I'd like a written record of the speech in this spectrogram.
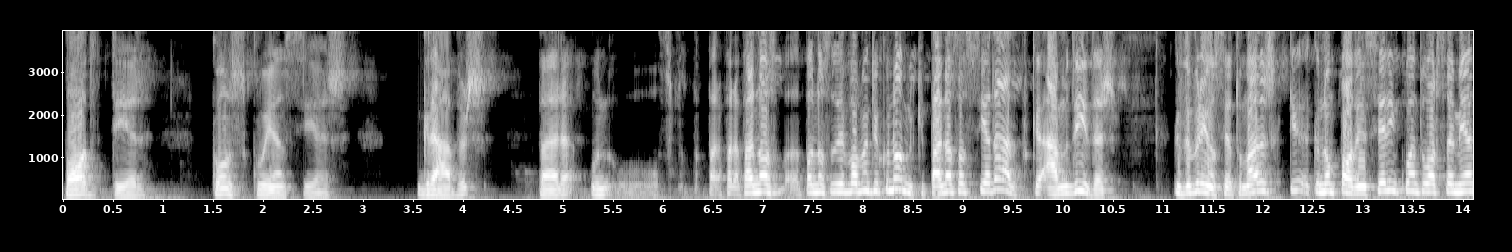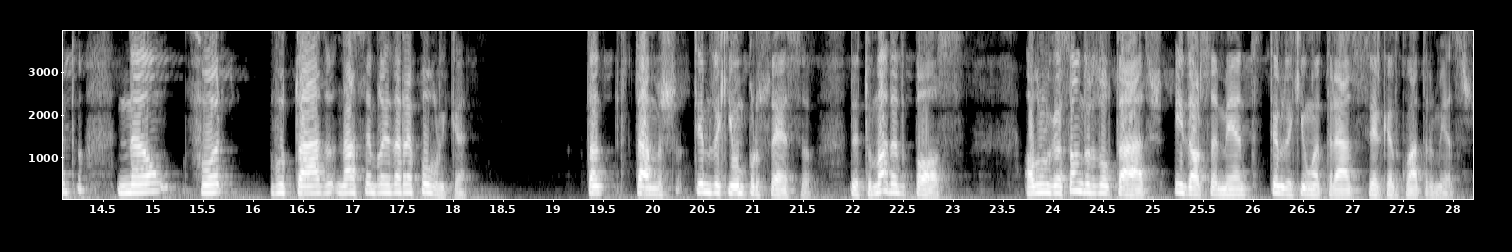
pode ter consequências graves para o, para, para, para, o nosso, para o nosso desenvolvimento económico, para a nossa sociedade, porque há medidas que deveriam ser tomadas, que, que não podem ser enquanto o orçamento não for votado na Assembleia da República. Portanto, estamos, temos aqui um processo de tomada de posse, homologação de resultados e de orçamento, temos aqui um atraso de cerca de quatro meses.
